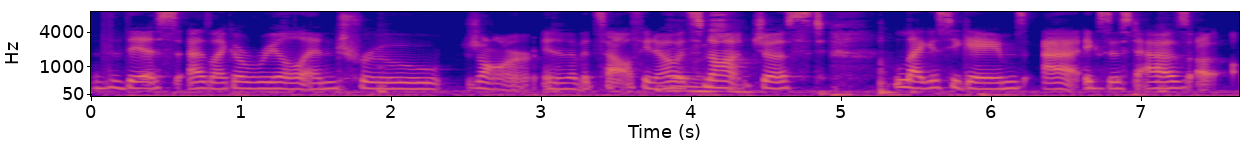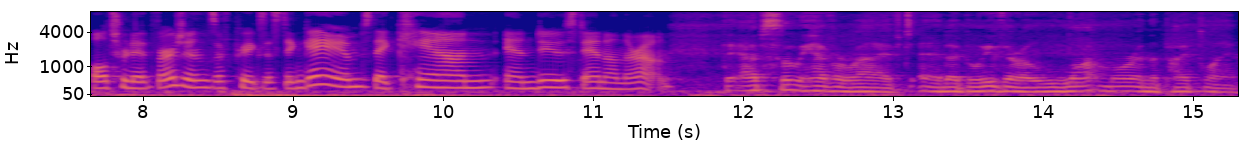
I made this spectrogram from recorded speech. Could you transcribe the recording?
this as like a real and true genre in and of itself. You know, Very it's not so. just legacy games uh, exist as uh, alternate versions of pre-existing games. They can and do stand on their own. They absolutely have arrived, and I believe there are a lot more in the pipeline.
